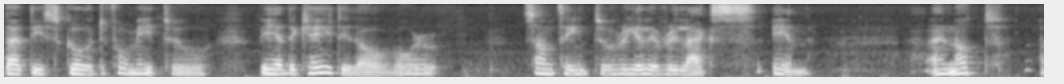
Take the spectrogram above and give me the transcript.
that is good for me to be educated of or something to really relax in and not uh,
